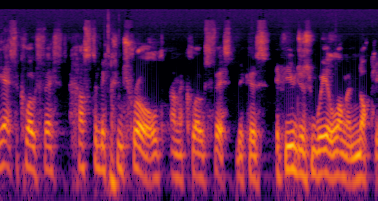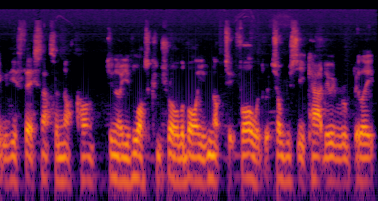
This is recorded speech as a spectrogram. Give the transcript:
Yeah, it's a closed fist. It has to be controlled and a closed fist because if you just wheel along and knock it with your fist, that's a knock on. Do you know you've lost control of the ball, you've knocked it forward, which obviously you can't do in rugby league.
